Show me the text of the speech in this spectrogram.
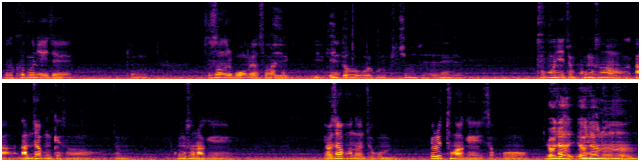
그러니까 그분이 이제 좀 두 손을 모으면서 아, 이렇게, 이렇게 네. 너 얼굴을 비치면서 해. 네. 두 분이 좀 공손, 그러니까 남자분께서 좀 공손하게 여자분은 조금 뾰리통하게 있었고 여자 네. 여자는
